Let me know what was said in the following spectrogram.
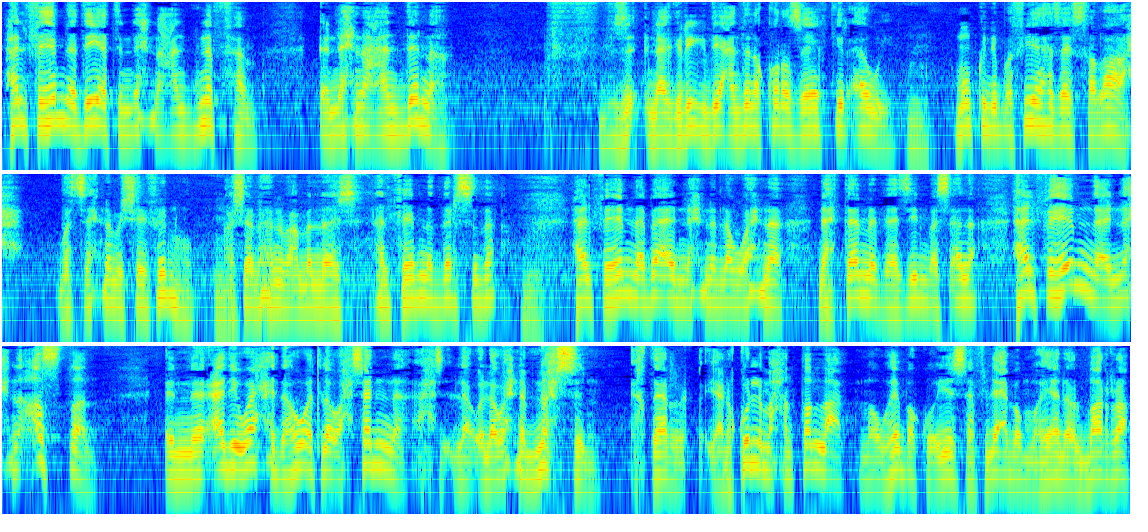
هل فهمنا ديت ان إحنا عند نفهم ان إحنا عندنا نجريج دي عندنا كره زيها كتير قوي. ممكن يبقى فيها زي صلاح. بس إحنا مش شايفينهم. عشان إحنا ما عملناش. هل فهمنا الدرس ده؟ هل فهمنا بقى ان إحنا لو إحنا نهتم بهذه المسألة هل فهمنا ان إحنا أصلا ان ادي واحد اهوت لو احسننا. لو, لو إحنا بنحسن اختيار يعني كل ما هنطلع موهبة كويسة في لعبة معينة لبره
